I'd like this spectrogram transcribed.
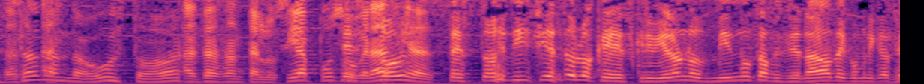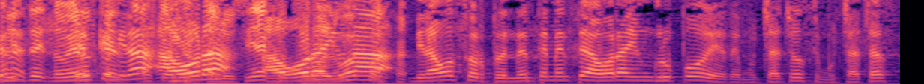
Te estás dando gusto. ¿va? Hasta Santa Lucía puso Te estoy, gracias. te estoy diciendo lo que escribieron los mismos aficionados de comunicaciones. ¿No es que, que mira, ahora, ahora hay una, miramos sorprendentemente ahora hay un grupo de, de muchachos y muchachas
